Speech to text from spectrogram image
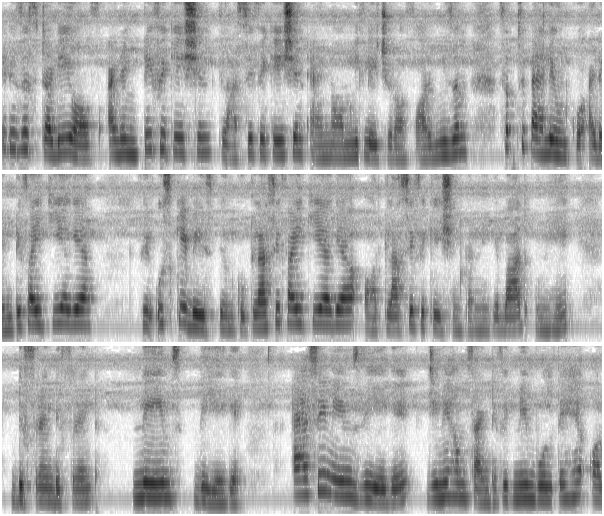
it is a study of identification classification and nomenclature of organism सबसे पहले उनको आइडेंटिफाई किया गया, फिर उसके बेस पे उनको क्लासीफाई किया गया और क्लासिफिकेशन करने के बाद उन्हें डिफरेंट डिफरेंट नेम्स दिए गए. ऐसे नेम्स दिए गए जिन्हें हम साइंटिफिक नेम बोलते हैं और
